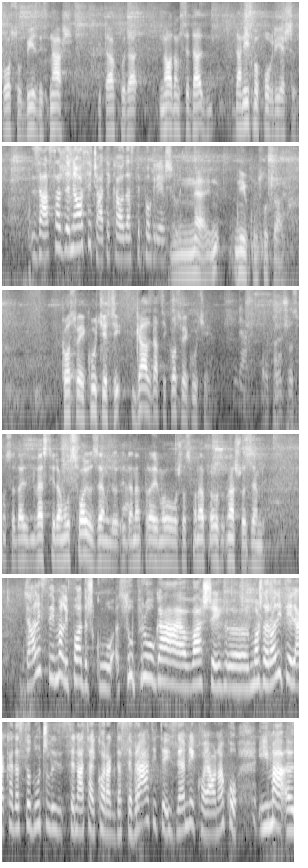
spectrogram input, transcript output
posao, biznis naš i tako da nadam se da, da nismo pogriješili. Za sad ne osjećate kao da ste pogriješili? Ne, nijekom slučaju. Ko svoje kuće si, gazda si ko svoje kuće. Odlučili smo se da investiramo u svoju zemlju i da napravimo ovo što smo napravili u našoj zemlji. Da li ste imali podršku supruga, vaših e, možda roditelja kada ste odlučili se na taj korak da se vratite iz zemlje koja onako ima e,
